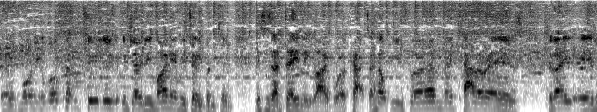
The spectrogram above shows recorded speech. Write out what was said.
Good morning and welcome to Lose It with Jody. My name is Jody Bunting. This is our daily live workout to help you burn the calories. Today is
